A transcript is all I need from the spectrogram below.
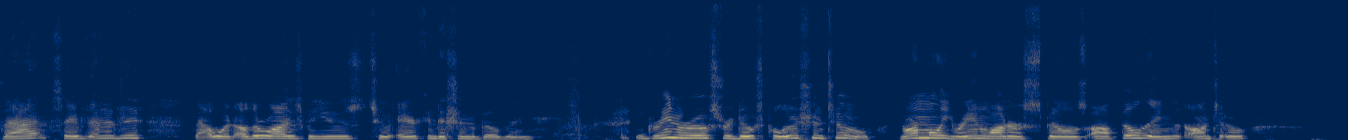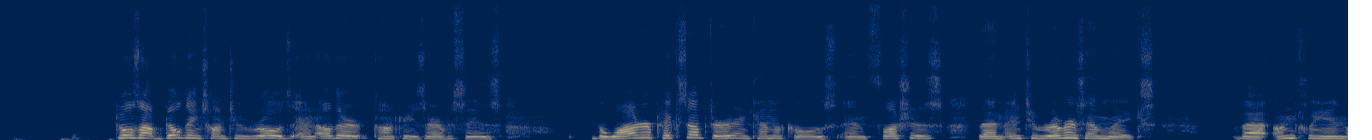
That saves energy that would otherwise be used to air condition the building. Green roofs reduce pollution too. Normally, rainwater spills off buildings onto spills off buildings onto roads and other concrete surfaces. The water picks up dirt and chemicals and flushes them into rivers and lakes. That unclean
